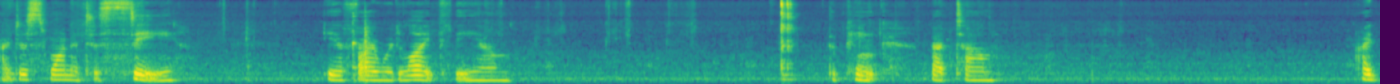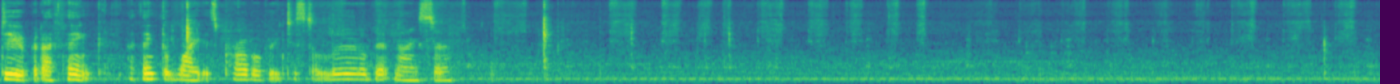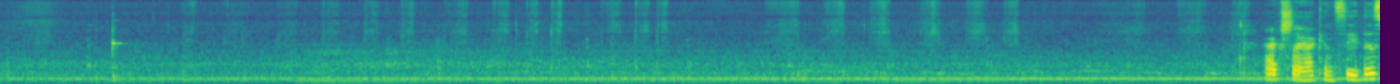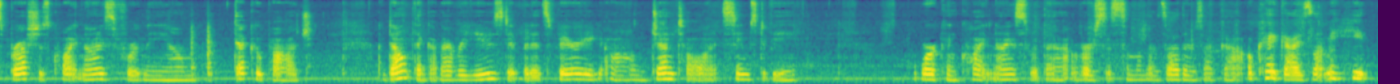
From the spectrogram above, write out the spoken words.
I just wanted to see if I would like the um, the pink, but um, I do, but I think I think the white is probably just a little bit nicer. Actually, I can see this brush is quite nice for the um, decoupage. I don't think I've ever used it, but it's very um, gentle, and it seems to be working quite nice with that versus some of those others I've got. Okay, guys, let me heat.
